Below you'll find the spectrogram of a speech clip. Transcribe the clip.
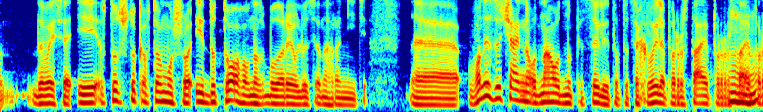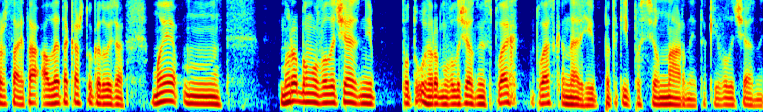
Е, дивися, і тут штука в тому, що і до того в нас була революція на граніті. Е, вони, звичайно, одна одну підсилюють. Тобто ця хвиля переростає, переростає, Мгм. переростає. Та? Але така штука, дивися, ми, ми робимо величезні потуги, робимо величезний сплех, плеск енергії, такий пасіонарний, такий величезний.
